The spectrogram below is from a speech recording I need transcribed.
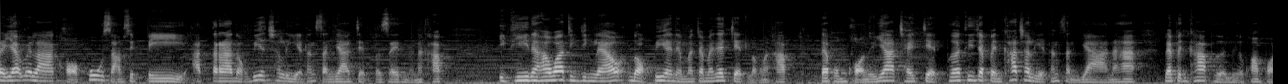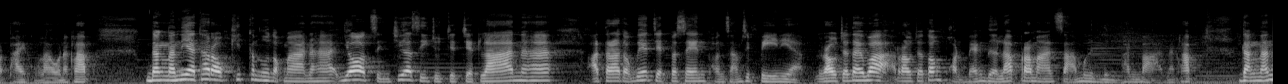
ระยะเวลาขอกู้ 30 ปี อัตราดอกเบี้ยเฉลี่ยทั้งสัญญา 7%นะครับ อีกทีนะฮะว่าจริงๆ แล้วดอกเบี้ยเนี่ยมันจะไม่ได้ 7 หรอกนะครับ แต่ผมขออนุญาตใช้ 7 เพื่อที่จะเป็นค่าเฉลี่ยทั้งสัญญานะฮะ และเป็นค่าเผื่อเหลือความปลอดภัยของเรานะครับ ดังนั้นเนี่ยถ้าเราคิดคำนวณออกมานะฮะยอดสินเชื่อ 4.77 ล้านนะฮะ อัตราดอกเบี้ย 7%ผ่อน 30 ปีเนี่ยเราจะได้ว่าเราจะต้องผ่อนแบงก์เดือนละประมาณ 31,000 บาทนะครับดังนั้น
